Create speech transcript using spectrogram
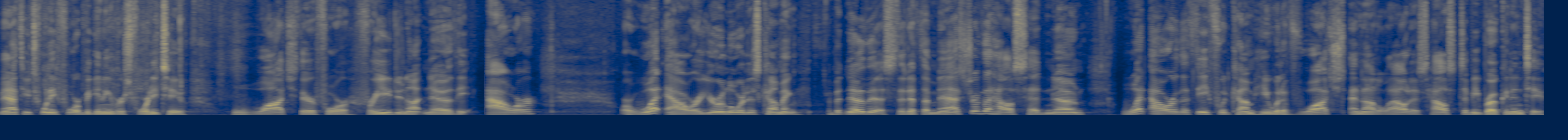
Matthew 24, beginning verse 42. Watch therefore, for you do not know the hour or what hour your Lord is coming. But know this that if the master of the house had known what hour the thief would come, he would have watched and not allowed his house to be broken into.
